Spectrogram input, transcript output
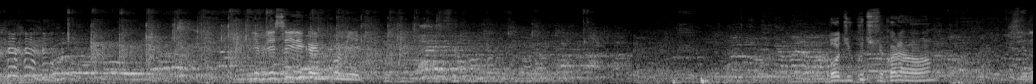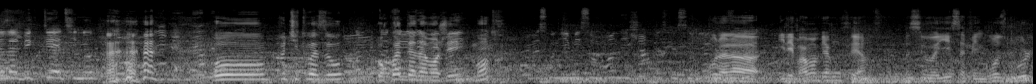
il est blessé, il est quand même premier. Bon, du coup, tu fais quoi là hein Je donne à becter à Tino. Oh, petit oiseau. Pourquoi tu donnes à manger? Montre. Parce qu'on y met son Oh là là, il est vraiment bien gonflé. Hein. Là, si vous voyez, ça fait une grosse boule.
